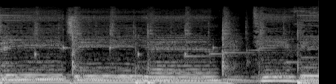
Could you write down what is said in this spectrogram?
CGM TV.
